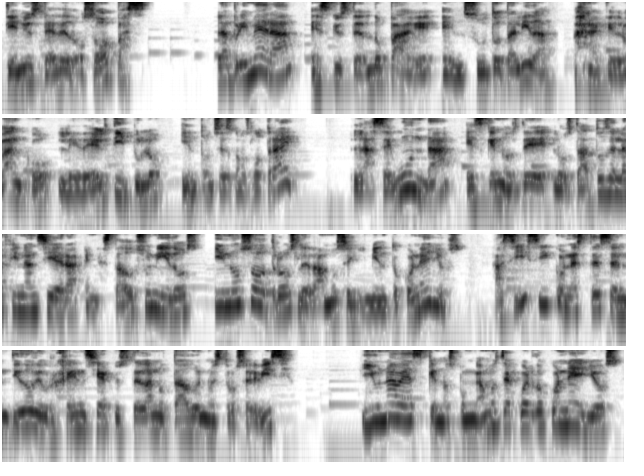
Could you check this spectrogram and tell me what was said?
tiene usted de dos sopas. La primera es que usted lo pague en su totalidad para que el banco le dé el título y entonces nos lo trae. La segunda es que nos dé los datos de la financiera en Estados Unidos y nosotros le damos seguimiento con ellos. Así sí, con este sentido de urgencia que usted ha notado en nuestro servicio. Y una vez que nos pongamos de acuerdo con ellos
